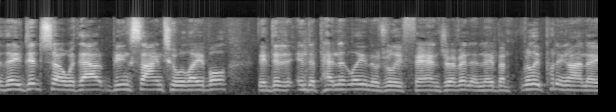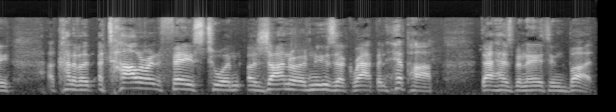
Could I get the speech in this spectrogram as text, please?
they did so without being signed to a label. They did it independently, and it was really fan driven, and they've been really putting on a, a kind of a, a, tolerant face to a, a genre of music, rap and hip hop, that has been anything but.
